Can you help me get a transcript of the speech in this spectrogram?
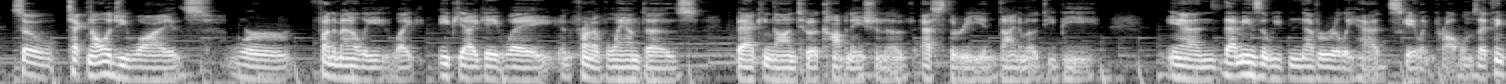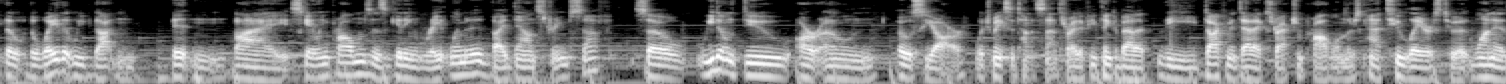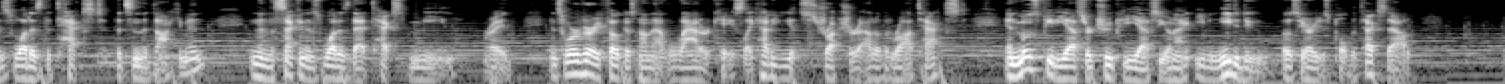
So, technology wise, we're fundamentally like API gateway in front of Lambdas, backing onto a combination of S3 and DynamoDB. And that means that we've never really had scaling problems. I think the, the way that we've gotten bitten by scaling problems is getting rate limited by downstream stuff. So we don't do our own OCR, which makes a ton of sense, right? If you think about it, the document data extraction problem, there's kind of two layers to it. One is what is the text that's in the document? And then the second is what does that text mean, right? And so we're very focused on that latter case. Like, how do you get structure out of the raw text? And most PDFs are true PDFs. You don't even need to do OCR, you just pull the text out.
